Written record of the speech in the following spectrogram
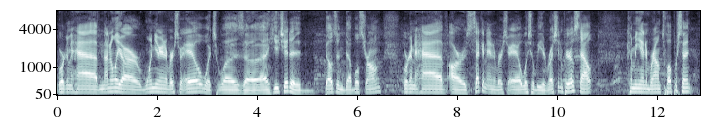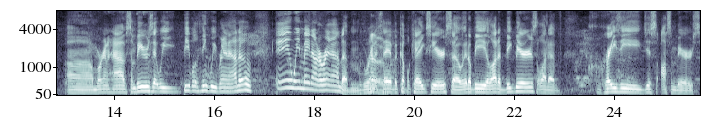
we're gonna have not only our one year anniversary ale, which was uh, a huge hit, a Belgian double strong. We're going to have our second anniversary ale, which will be a Russian Imperial Stout, coming in around 12%. Um, we're going to have some beers that we people think we ran out of, and we may not have ran out of them. We're going to save a couple kegs here, so it'll be a lot of big beers, a lot of crazy, just awesome beers.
